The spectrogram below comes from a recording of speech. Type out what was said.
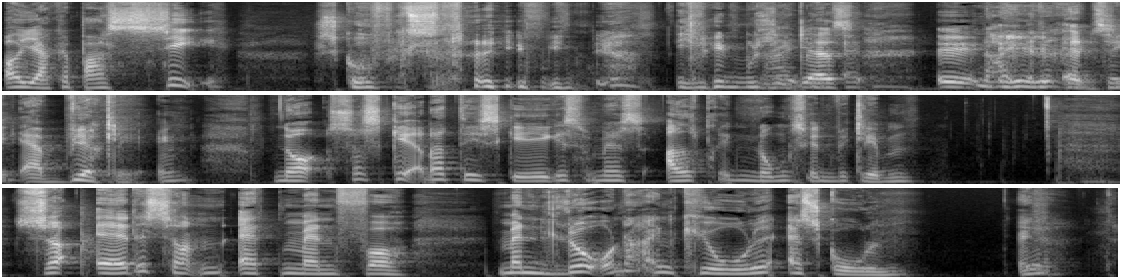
Og jeg kan bare se skuffelsen i min, i min musikklasse. Øh, nej, er det øh, ansigt er virkelig, ikke? Nå, så sker der det skægge, som jeg aldrig nogensinde vil glemme så er det sådan, at man får, man låner en kjole af skolen. Ikke? Ja.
